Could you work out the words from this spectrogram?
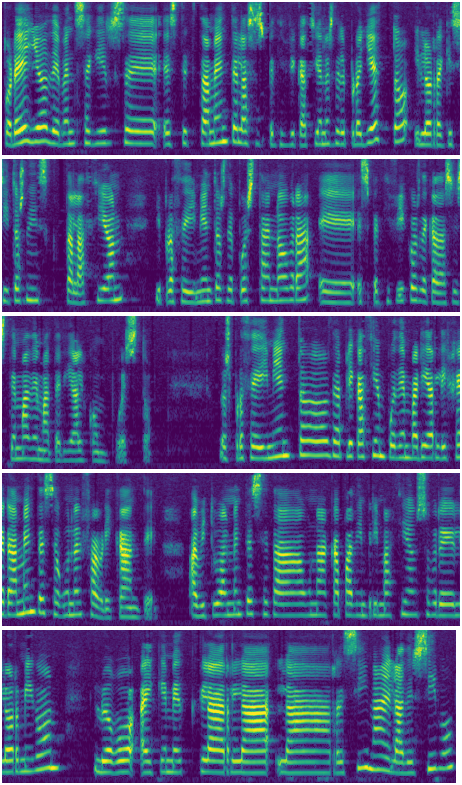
Por ello, deben seguirse estrictamente las especificaciones del proyecto y los requisitos de instalación y procedimientos de puesta en obra eh, específicos de cada sistema de material compuesto. Los procedimientos de aplicación pueden variar ligeramente según el fabricante. Habitualmente se da una capa de imprimación sobre el hormigón, luego hay que mezclar la, resina, el adhesivo,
